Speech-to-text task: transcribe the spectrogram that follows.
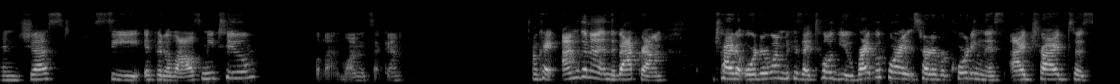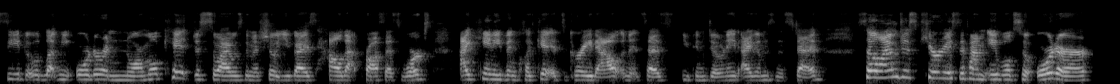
and just see if it allows me to. Hold on one second. Okay, I'm gonna, in the background, try to order one because I told you right before I started recording this, I tried to see if it would let me order a normal kit just so I was going to show you guys how that process works. I can't even click it. It's grayed out and it says you can donate items instead. So I'm just curious if I'm able to order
